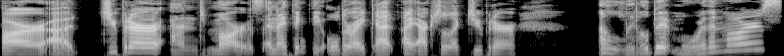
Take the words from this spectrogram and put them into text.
are uh, Jupiter and Mars. And I think the older I get, I actually like Jupiter a little bit more than Mars.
